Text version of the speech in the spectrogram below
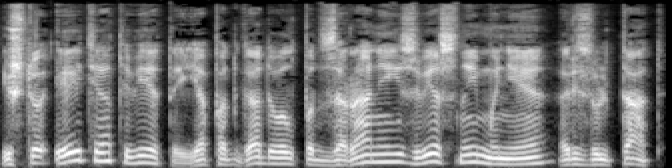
и что эти ответы я подгадывал под заранее известный мне результат,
